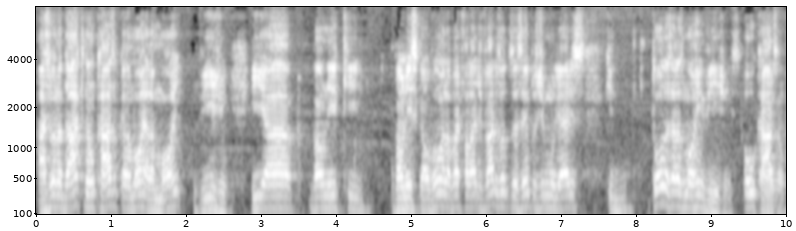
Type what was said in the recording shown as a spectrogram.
A Joana Dark não casa porque ela morre, ela morre virgem. E a Valnick Valnice Galvão, ela vai falar de vários outros exemplos de mulheres que todas elas morrem virgens ou casam.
